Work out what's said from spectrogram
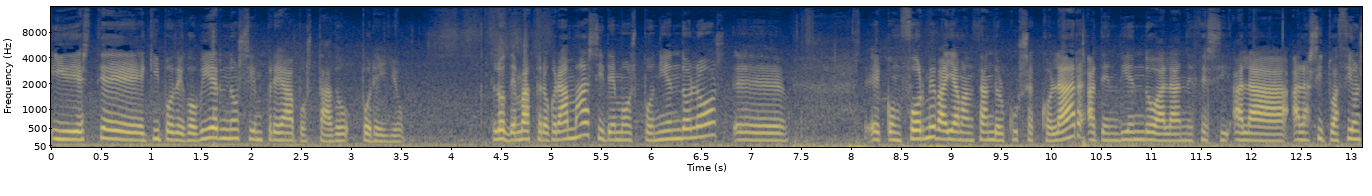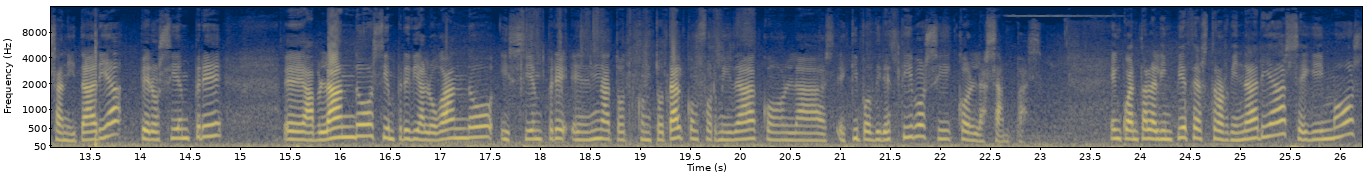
y este equipo de gobierno siempre ha apostado por ello. Los demás programas iremos poniéndolos. Eh, eh, conforme vaya avanzando el curso escolar, atendiendo a la, situación sanitaria, pero siempre eh, hablando, siempre dialogando y siempre en una con total conformidad con los equipos directivos y con las AMPAs. En cuanto a la limpieza extraordinaria, seguimos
